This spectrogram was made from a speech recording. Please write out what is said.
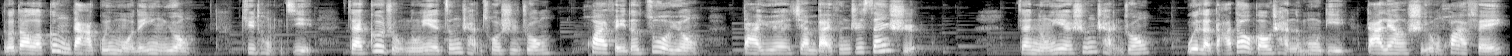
得到了更大规模的应用。据统计，在各种农业增产措施中，化肥的作用大约占百分之三十。在农业生产中，为了达到高产的目的，大量使用化肥。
